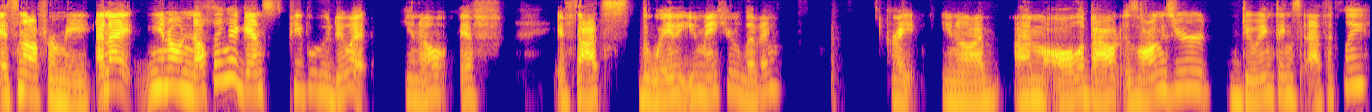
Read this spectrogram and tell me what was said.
it's not for me. And I, you know, nothing against people who do it. You know, if if that's the way that you make your living, great you know i'm i'm all about as long as you're doing things ethically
